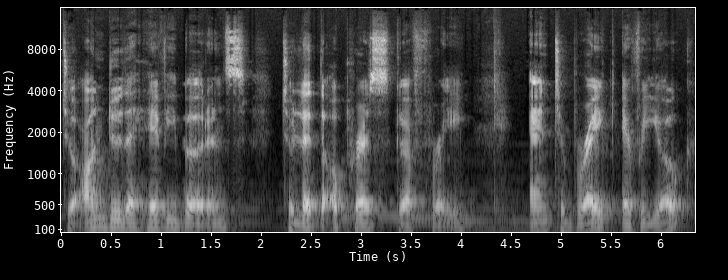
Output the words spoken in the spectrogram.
to undo the heavy burdens, to let the oppressed go free, and to break every yoke?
